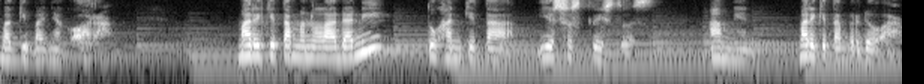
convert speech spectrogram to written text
bagi banyak orang. Mari kita meneladani Tuhan kita, Yesus Kristus. Amin. Mari kita berdoa.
